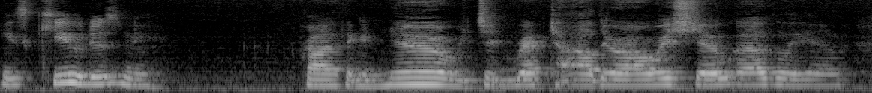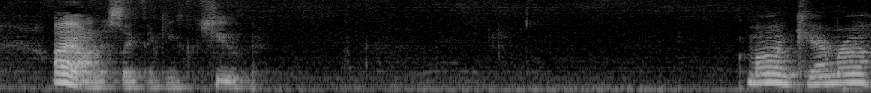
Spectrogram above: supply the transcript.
He's cute, isn't he? Probably thinking, no, it's a reptile. They're always so ugly. Um, I honestly think he's cute. Come on, camera,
